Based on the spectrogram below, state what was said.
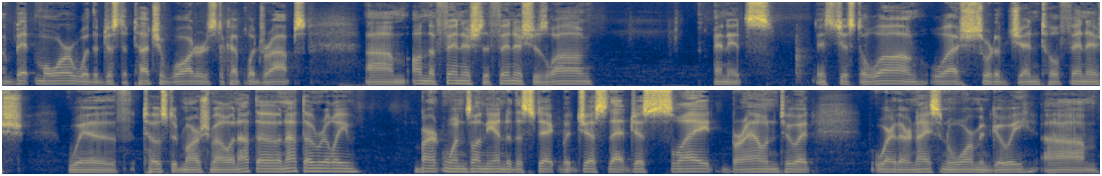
a bit more with just a touch of water, just a couple of drops. Um, on the finish, the finish is long, and it's it's just a long, lush, sort of gentle finish with toasted marshmallow. Not the not the really burnt ones on the end of the stick, but just that just slight brown to it, where they're nice and warm and gooey. Um,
